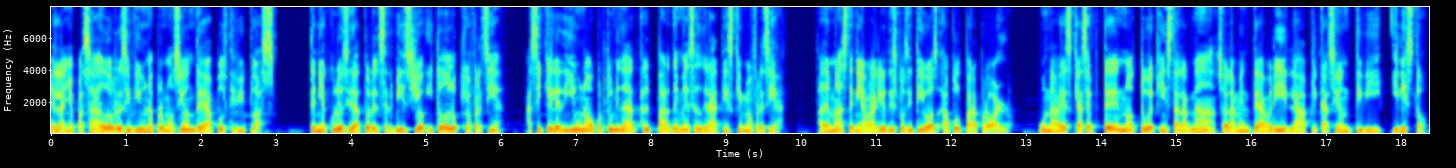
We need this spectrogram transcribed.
El año pasado recibí una promoción de Apple TV Plus. Tenía curiosidad por el servicio y todo lo que ofrecía, así que le di una oportunidad al par de meses gratis que me ofrecía. Además tenía varios dispositivos Apple para probarlo. Una vez que acepté no tuve que instalar nada, solamente abrí la aplicación TV y listo,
